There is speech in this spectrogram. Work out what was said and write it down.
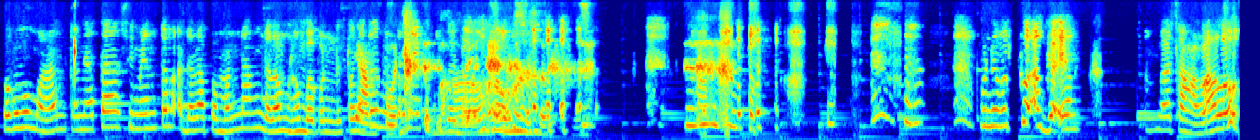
pengumuman ternyata si mentor adalah pemenang dalam lomba penulis. Ya ternyata ampun. mentornya ikut juga dong. Lomba menurutku agak yang nggak salah loh.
